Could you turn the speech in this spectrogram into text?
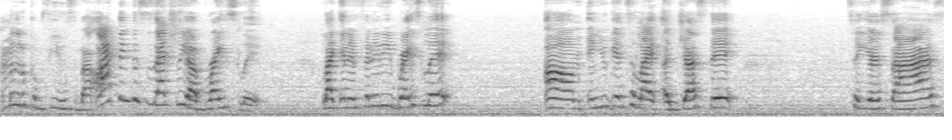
I'm a little confused about. Oh, I think this is actually a bracelet, like an infinity bracelet. Um, and you get to like adjust it to your size.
